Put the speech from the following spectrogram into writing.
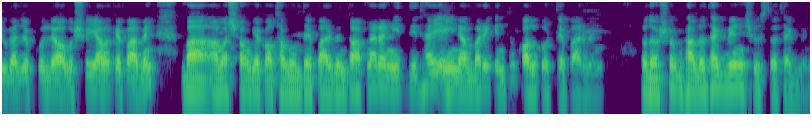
যোগাযোগ করলে অবশ্যই আমাকে পাবেন বা আমার সঙ্গে কথা বলতে পারবেন। তো আপনারা নির্দ্বিধায় এই নাম্বারে কিন্তু কল করতে পারবেন। তো দর্শক ভালো থাকবেন, সুস্থ থাকবেন।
